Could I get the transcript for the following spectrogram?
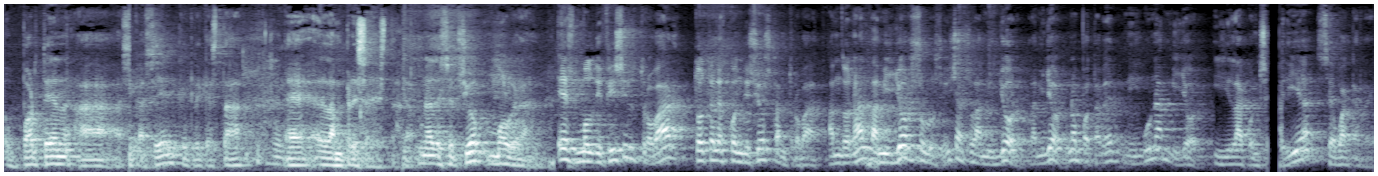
ho porten a Cicacent, que crec que està eh, l'empresa esta. Una decepció molt gran. És molt difícil trobar totes les condicions que han trobat. Han donat la millor solució, això és la millor, la millor, no pot haver ninguna millor. I la conselleria se ho ha carregat.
